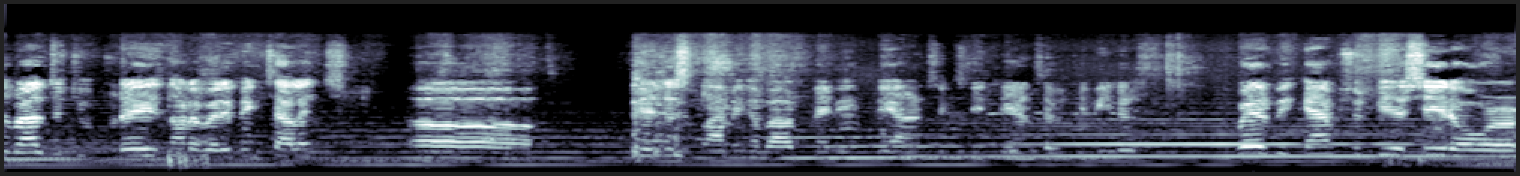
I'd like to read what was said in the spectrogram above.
Of altitude, today is not a very big challenge. Uh, we're just climbing about maybe 360, 370 meters. Where we camp should be a shade over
